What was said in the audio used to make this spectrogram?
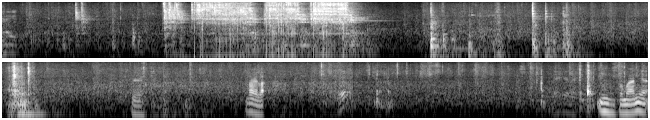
ให้ โอเคได้ละ ได้กันเลย อื มประมาณเนี้ย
